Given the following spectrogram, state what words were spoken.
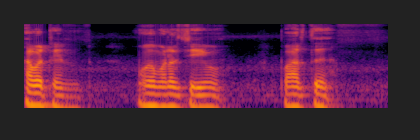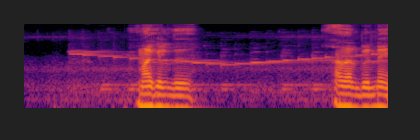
அவற்றின் முகமலர்ச்சியையும் பார்த்து மகிழ்ந்து அதன் பின்னே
